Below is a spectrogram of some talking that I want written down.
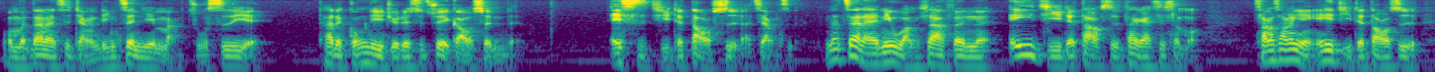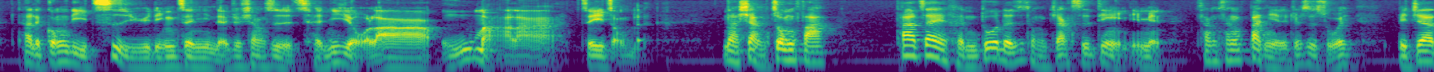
我们当然是讲林正英嘛，祖师爷，他的功力绝对是最高深的，S 级的道士了这样子。那再来你往下分呢，A 级的道士大概是什么？常常演 A 级的道士，他的功力次于林正英的，就像是陈友啦、吴马啦这一种的。那像钟发，他在很多的这种僵尸电影里面，常常扮演的就是所谓。比较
